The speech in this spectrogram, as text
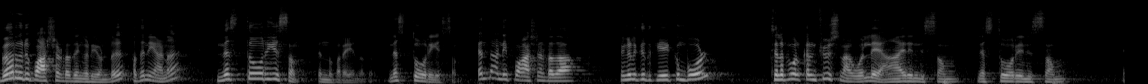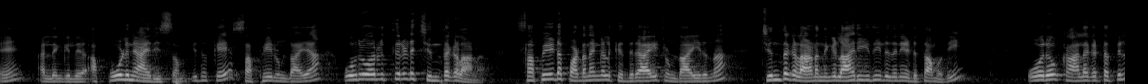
വേറൊരു പാഷണ്ഡതയും കൂടിയുണ്ട് അതിനെയാണ് നെസ്തോറിയസം എന്ന് പറയുന്നത്. നെസ്തോറിയസം. എന്താണ് ഈ പാഷണ്ഡത? നിങ്ങൾക്കിത് കേൾക്കുമ്പോൾ ചിലപ്പോൾ കൺഫ്യൂഷൻ ആകും അല്ലേ? ആര്യനിസം നെസ്തോറിയനിസം അല്ലെങ്കിൽ അപ്പോളിനാരിസം ഇതൊക്കെ സഭയിലുണ്ടായ ഓരോരുത്തരുടെ ചിന്തകളാണ്. സഭയുടെ പഠനങ്ങൾക്കെതിരായിട്ടുണ്ടായിരുന്ന ചിന്തകളാണ് നിങ്ങൾ ആ രീതിയിൽ ഇതിനെ എടുത്താൽ മതി. ഓരോ കാലഘട്ടത്തിൽ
